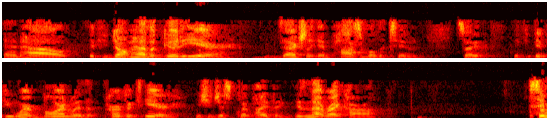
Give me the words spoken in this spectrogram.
and how if you don't have a good ear, it's actually impossible to tune. So if, if you weren't born with a perfect ear, you should just quit piping. Isn't that right, Carl? I seem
